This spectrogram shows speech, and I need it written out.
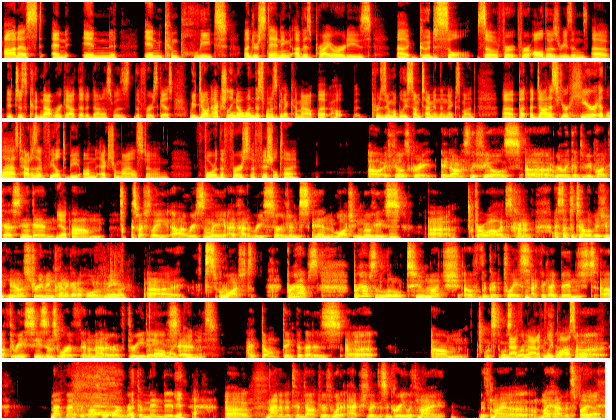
honest, and in in complete understanding of his priorities uh, good soul. So for for all those reasons, uh, it just could not work out that Adonis was the first guest. We don't actually know when this one is going to come out, but ho- presumably sometime in the next month. Uh, but Adonis, you're here at last. How does it feel to be on the extra milestone for the first official time? Oh, it feels great. It honestly feels uh, really good to be podcasting again. Yep. Um, especially uh, recently, I've had a resurgence in watching movies. Hmm. Uh, for a while, I just kind of I stuck to television. You know, streaming kind of got a hold of me. Sure. Uh, watched perhaps perhaps a little too much of The Good Place. I think I binged uh, three seasons worth in a matter of three days. Oh my goodness! I don't think that that is uh, um, what's the what's the Mathematically for? possible? Uh, mathematically possible or recommended. Yeah. Uh, nine out of ten doctors would actually disagree with my with my uh, my habits, but yeah.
